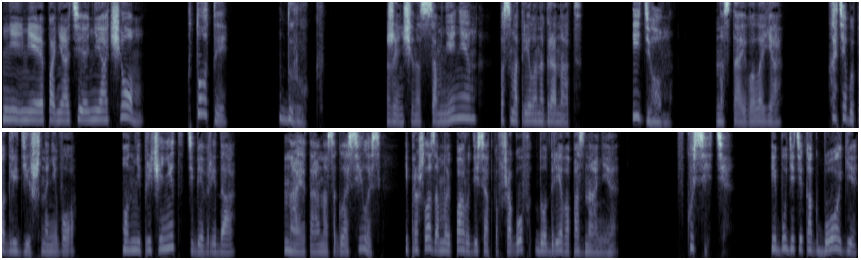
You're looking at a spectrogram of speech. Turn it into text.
не имея понятия ни о чем. Кто ты? Друг. Женщина с сомнением посмотрела на гранат. «Идем», — настаивала я. «Хотя бы поглядишь на него. Он не причинит тебе вреда». На это она согласилась и прошла за мной пару десятков шагов до древа познания. «Вкусите», и будете как боги,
